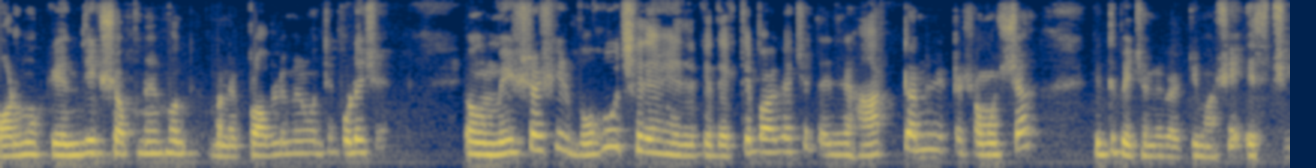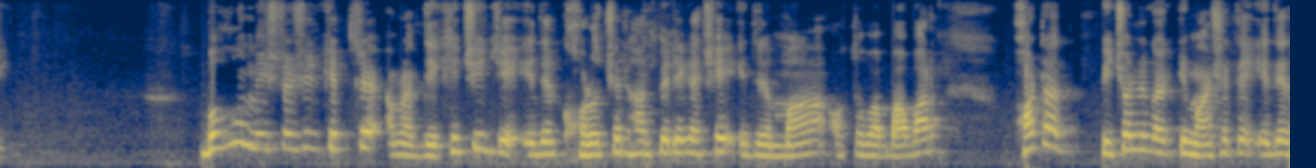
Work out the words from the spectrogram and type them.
কর্মকেন্দ্রিক স্বপ্নের মধ্যে মানে প্রবলেমের মধ্যে পড়েছে। এবং মেষ রাশির বহু ছেলে মেয়েদেরকে দেখতে পাওয়া গেছে, তাদের হাত টানের একটা সমস্যা কিন্তু পেছনের কয়েকটি মাসে এসছে। বহু মেষ রাশির ক্ষেত্রে আমরা দেখেছি যে এদের খরচের হাত বেড়ে গেছে, এদের মা অথবা বাবার হঠাৎ পিছনের কয়েকটি মাসেতে এদের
